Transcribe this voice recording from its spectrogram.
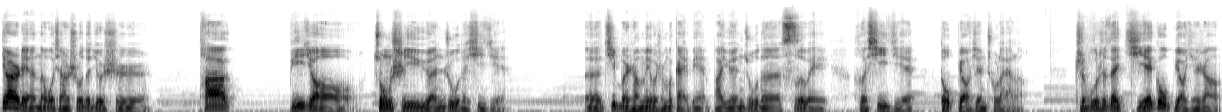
第二点呢，我想说的就是，它比较忠实于原著的细节，呃，基本上没有什么改变，把原著的思维和细节都表现出来了，只不过是在结构表现上。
